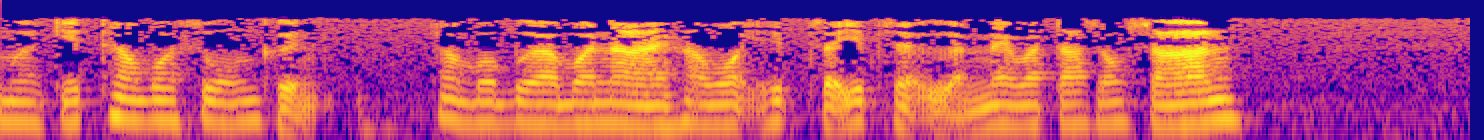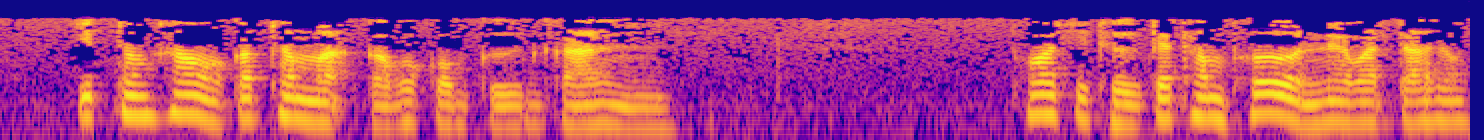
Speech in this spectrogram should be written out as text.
เมื่อคิดเท่าบ่สูงขึ้นเท่าบ่เบื่อบ่นายเท่าบ่อิบสะอิบสะเอื่อนในวัฏสงสาร จิตทั้งเข้ากับธรรมะกับบ่กลมกลืนกัน พ่อสิถือจะทำเพิ่นในวัฏสง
